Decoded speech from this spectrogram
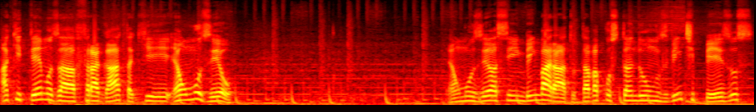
Aqui temos a Fragata, que é um museu. É um museu assim bem barato, tava custando uns 20 pesos,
